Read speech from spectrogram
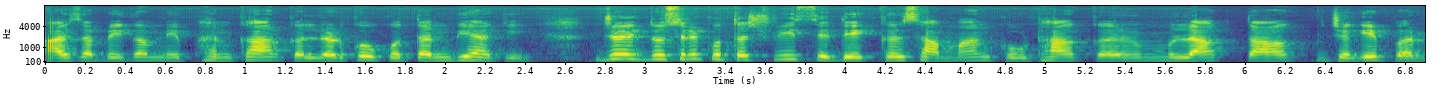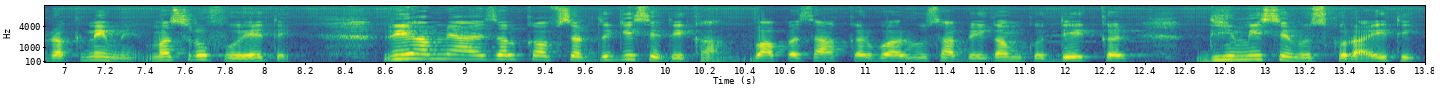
आयजा बेगम ने फनकार कर लड़कों को तनबिया की, जो एक दूसरे को तशवीश से देखकर सामान को उठाकर मुलाकता जगह पर रखने में मसरूफ़ हुए थे। रिहम ने आयजल को अफसरदगी से देखा। वापस आकर वह अरूसा बेगम को देखकर धीमी से मुस्कुराई थी।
